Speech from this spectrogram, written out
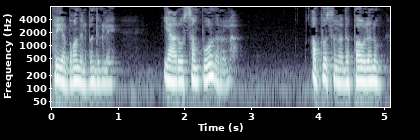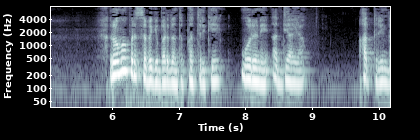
ಪ್ರಿಯ ಬಾಂಧಲ್ ಬಂಧುಗಳೇ, ಯಾರೂ ಸಂಪೂರ್ಣರಲ್ಲ. ಅಪ್ಪುಸನದ ಪೌಲನು ರೋಮಾಪುರ ಸಭೆಗೆ ಬರೆದಂತಹ ಪತ್ರಿಕೆ ಮೂರನೇ ಅಧ್ಯಾಯ ಹತ್ತರಿಂದ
